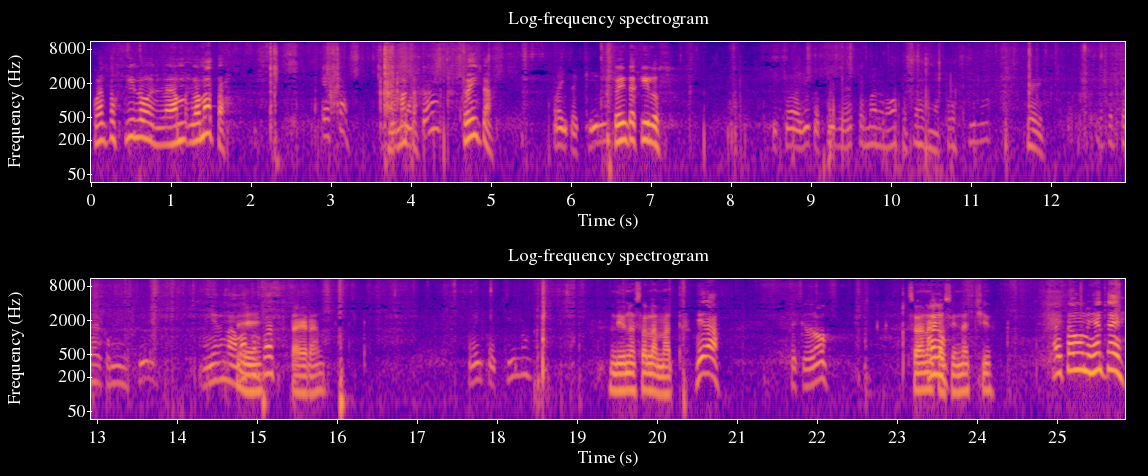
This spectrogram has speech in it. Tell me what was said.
¿Cuántos kilos en la, la mata? Esta. La mata. Acá, 30. 30 kilos. 30 kilos. Y cada yuca pesa esta madre no va a pesar como 3 kilos. Sí. Miren nada más, Sí, está grande. 30 kilos. De una sola mata. Mira. Se quebró. Se van a cocinar chido. Ahí estamos, mi gente.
